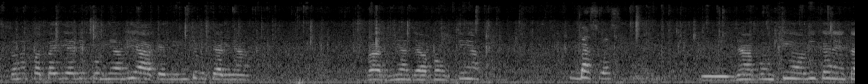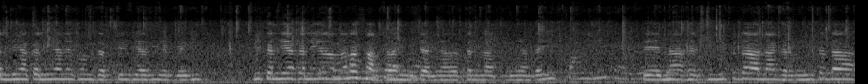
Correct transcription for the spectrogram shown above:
ਤੁਹਾਨੂੰ ਪਤਾ ਹੀ ਹੈ ਵੀ ਕੁੜੀਆਂ ਵੀ ਆ ਕੇ ਚ ਵਿਚਾਰੀਆਂ ਵਰਦੀਆਂ ਜਾ ਪਹੁੰਚੀਆਂ। ਬਸ ਬਸ। ਤੇ ਜਾ ਪਹੁੰਚੀਆਂ ਉਹ ਵੀ ਘਰੇ ਕੱਲੀਆਂ ਕੱਲੀਆਂ ਨੇ ਤੁਹਾਨੂੰ ਦੱਸੇ ਗਿਆ ਵੀ ਅੱਗੇ ਵੀ। ਵੀ ਕੱਲੀਆਂ ਕੱਲੀਆਂ ਉਹਨਾਂ ਦਾ ਸਰਦਾ ਨਹੀਂ ਵਿਚਾਰੀਆਂ ਤਿੰਨਾਂ ਕੁੜੀਆਂ ਦਾ ਹੀ। ਤੇ ਨਾ ਹਰਜੀਤ ਦਾ ਨਾ ਗਰਮੀਤ ਦਾ।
